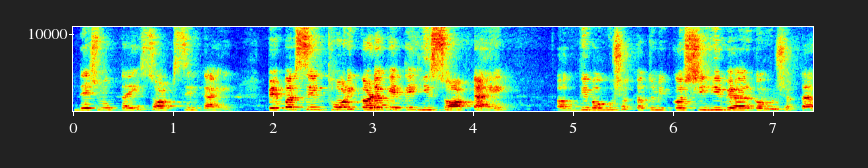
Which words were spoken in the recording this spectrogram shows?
देशमुख ताई सॉफ्ट सिल्क आहे. पेपर सिल्क थोडी कडक येते ही सॉफ्ट आहे. अगदी बघू शकता तुम्ही कशीही वेअर करू शकता.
